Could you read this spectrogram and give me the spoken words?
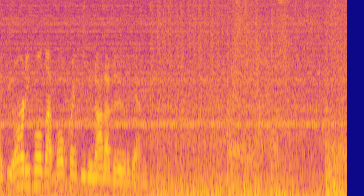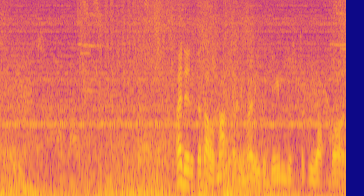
If you already pulled that bolt crank, you do not have to do it again. I did it because I was not fucking ready. The game just took me off guard.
